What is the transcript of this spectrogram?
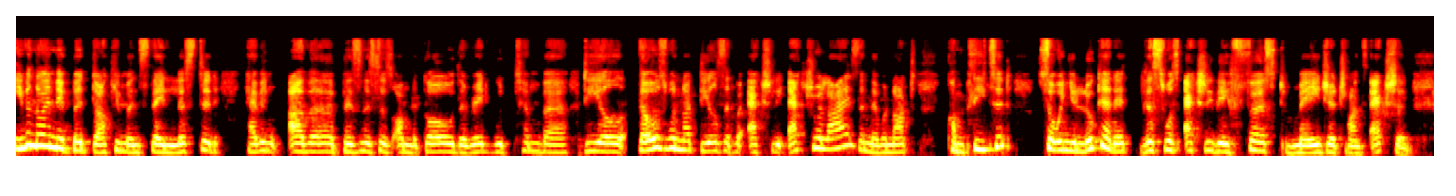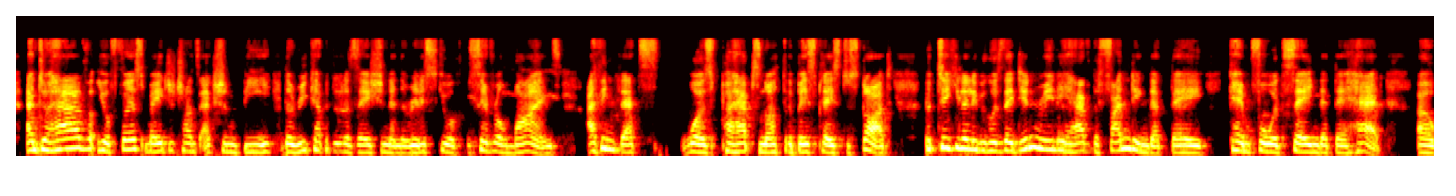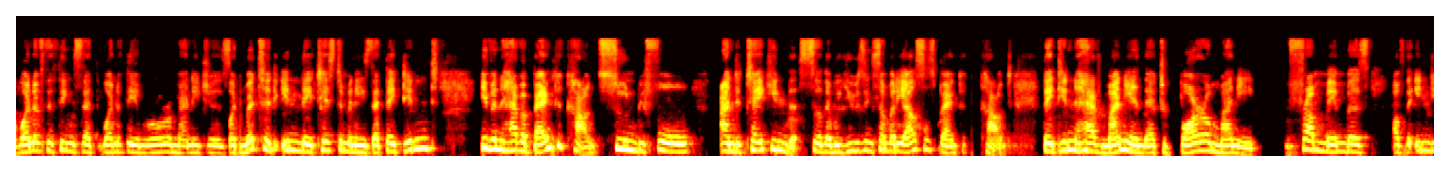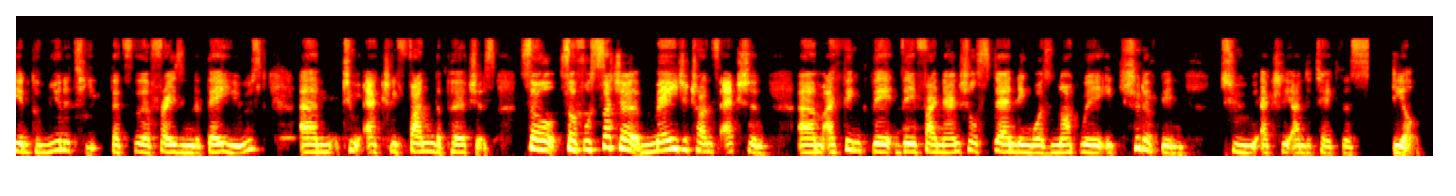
even though in their bid documents they listed having other businesses on the go, the Redwood Timber deal, those were not deals that were actually actualized and they were not completed. So when you look at it, this was actually their first major transaction. And to have your first major transaction be the recapitalization and the rescue of several mines, I think that's was perhaps not the best place to start, particularly because they didn't really have the funding that they came forward saying that they had. Uh, one of the things that one of the Aurora managers admitted in their testimonies that they didn't even have a bank account soon before undertaking this. So they were using somebody else's bank account. They didn't have money and they had to borrow money from members of the Indian community. That's the phrasing that they used um, to actually fund the purchase. So, so for such a major transaction, um, I think their their financial standing was not where it should have been to actually undertake this deal.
